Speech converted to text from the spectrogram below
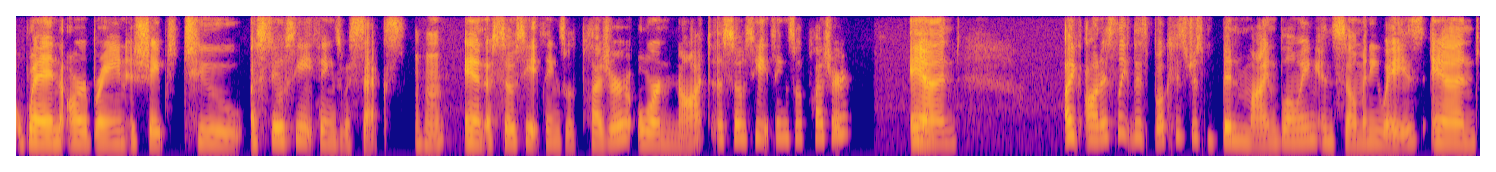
when our brain is shaped to associate things with sex Mhm. and associate things with pleasure or not associate things with pleasure Yeah. and like honestly this book has just been mind-blowing in so many ways and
